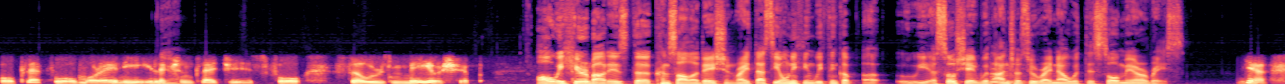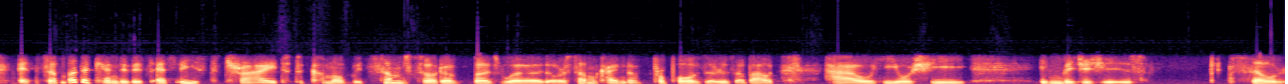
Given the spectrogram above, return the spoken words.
or platform or any election pledges for Seoul's mayorship. All we hear about is the consolidation, right? That's the only thing we think of, uh, we associate with An Chul-soo right now with this Seoul mayor race. Yeah, and some other candidates at least tried to come up with some sort of buzzword or some kind of proposals about how he or she envisages Seoul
